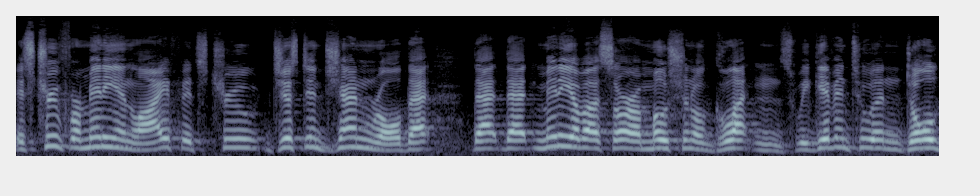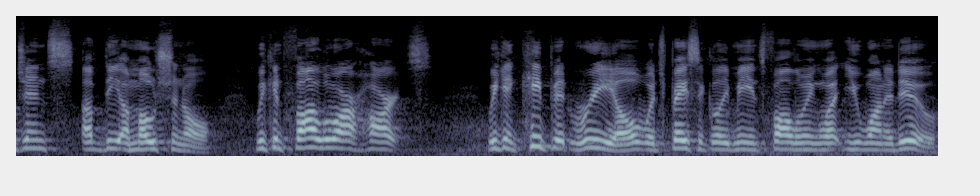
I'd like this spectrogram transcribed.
It's true for many in life, it's true just in general that, that, that many of us are emotional gluttons. We give into indulgence of the emotional, we can follow our hearts. We can keep it real, which basically means following what you want to do.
